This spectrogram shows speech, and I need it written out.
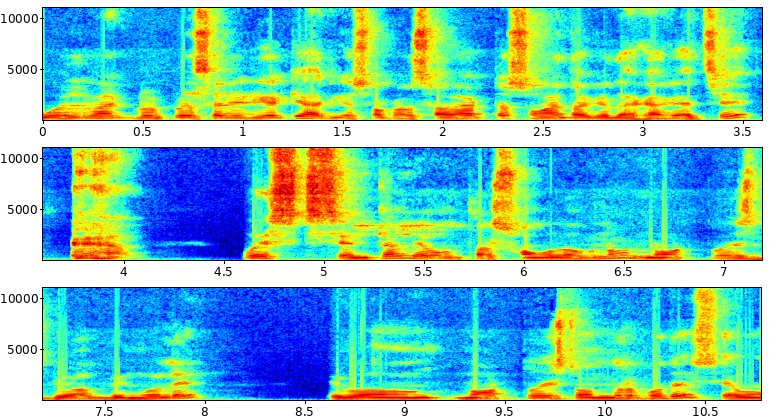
ওয়েলমার্ক লো প্রেসার এরিয়াটি আজকে সকাল সাড়ে আটটার সময় তাকে দেখা গেছে ওয়েস্ট সেন্ট্রাল এবং তার সংলগ্ন নর্থ ওয়েস্ট বে অফ বেঙ্গলে এবং নর্থ ওয়েস্ট অন্ধ্রপ্রদেশ এবং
